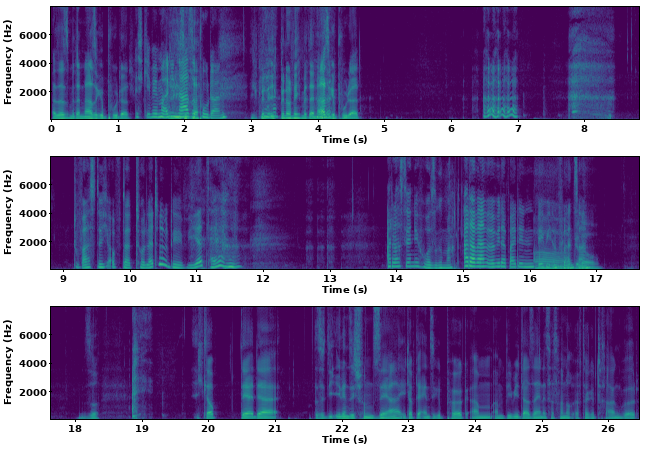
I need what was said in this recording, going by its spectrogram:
Also das ist mit der Nase gepudert. Ich gehe mir mal die Nase pudern. Ich bin, ich bin doch nicht mit der Nase gepudert. Du warst nicht auf der Toilette? Nee, wie jetzt? Hä? Ah, du hast dir in die Hose gemacht. Ah, da wären wir wieder bei den Baby-Influencern. Ah, genau. So. Ich glaube, der, der, also die ähneln sich schon sehr. Ich glaube, der einzige Perk am, am Baby-Dasein ist, dass man noch öfter getragen wird.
